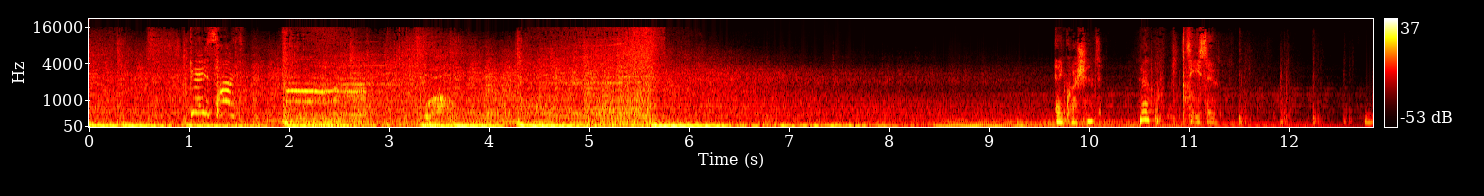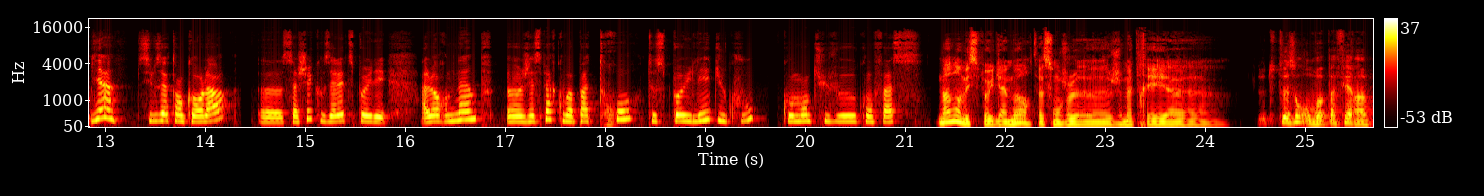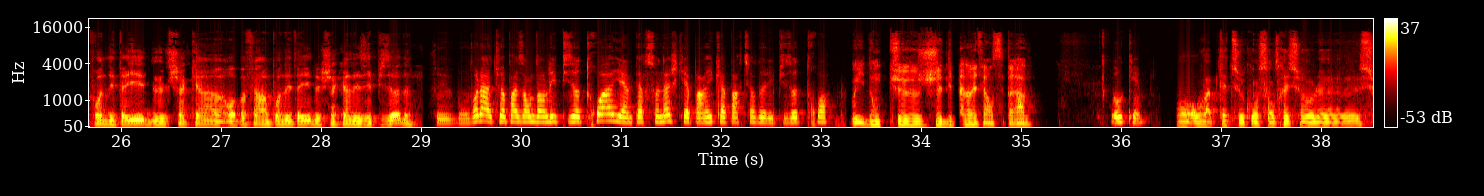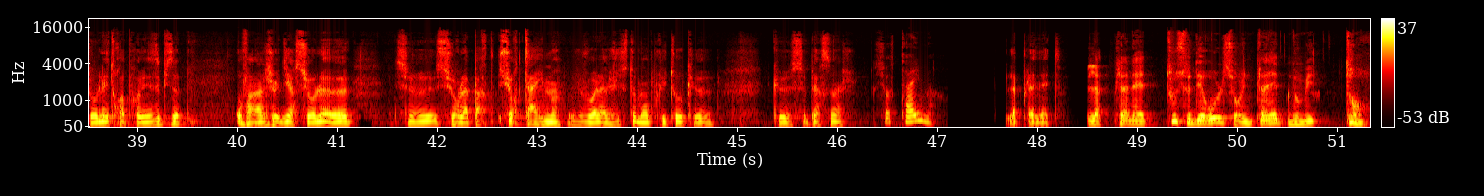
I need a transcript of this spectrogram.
Get inside! Any questions? No. See you soon. Bien, si vous êtes encore là, euh, sachez que vous allez être spoilé. Alors Nimp, euh, j'espère qu'on va pas trop te spoiler du coup. Comment tu veux qu'on fasse? Non, non, mais spoil la mort. De toute façon, je, je mettrai. Euh... De toute façon, on va pas faire un point détaillé de chacun, on va pas faire un point détaillé de chacun des épisodes. Bon voilà, tu vois par exemple dans l'épisode 3, il y a un personnage qui apparaît qu'à partir de l'épisode 3. Oui, donc euh, je n'ai pas de référence, c'est pas grave. Ok. On, on va peut-être se concentrer sur le sur les trois premiers épisodes. Enfin, je veux dire sur le sur, sur la partie sur Time, voilà justement plutôt que que ce personnage, Sur Time? La planète. La planète, tout se déroule sur une planète nommée Temps.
